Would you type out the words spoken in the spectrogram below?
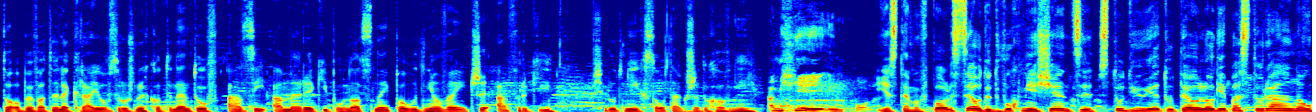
To obywatele krajów z różnych kontynentów Azji, Ameryki Północnej, Południowej czy Afryki. Wśród nich są także duchowni. Jestem w Polsce od dwóch miesięcy, studiuję tu teologię pastoralną.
